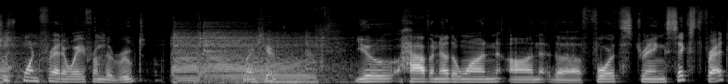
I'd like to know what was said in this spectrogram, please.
just one fret away from the root, right here. You have another one on the fourth string, sixth fret,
